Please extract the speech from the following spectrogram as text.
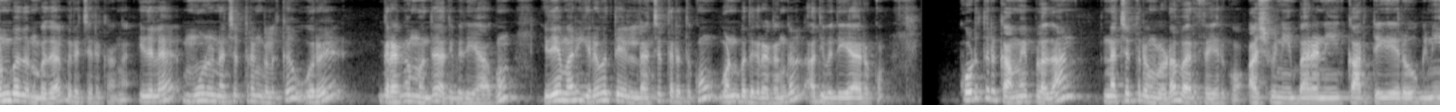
ஒன்பது ஒன்பதாக பிரிச்சிருக்காங்க. இதில் மூணு நட்சத்திரங்களுக்கு ஒரு கிரகம் வந்து அதிபதியாகும். இதே மாதிரி இருபத்தேழு நட்சத்திரத்துக்கும் ஒன்பது கிரகங்கள் அதிபதியாக இருக்கும். கொடுத்துருக்க அமைப்பில் தான் நட்சத்திரங்களோட வரிசை இருக்கும். அஸ்வினி பரணி கார்த்திகை ரோகிணி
